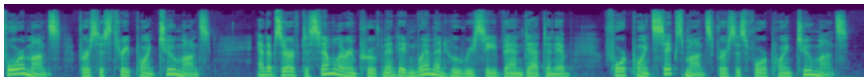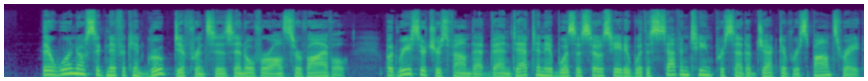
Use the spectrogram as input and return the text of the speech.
4 months versus 3.2 months, and observed a similar improvement in women who received vandetanib, 4.6 months versus 4.2 months. There were no significant group differences in overall survival, but researchers found that vandetanib was associated with a 17% objective response rate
